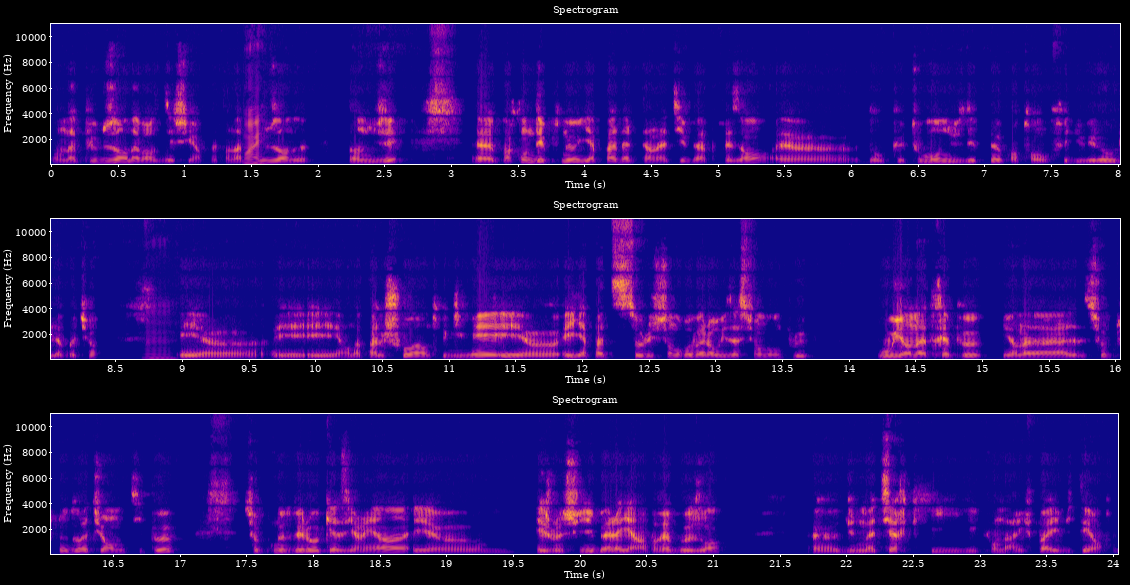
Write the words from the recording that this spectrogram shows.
on a plus besoin d'avoir ce déchet. En fait, on a Ouais. plus besoin de- d'en user. Euh, par contre, des pneus, il n'y a pas d'alternative à présent. Euh, donc, tout le monde use des pneus quand on fait du vélo ou de la voiture Hmm. et, euh, et, et on n'a pas le choix entre guillemets et il n'y a pas de solution de revalorisation non plus ou il y en a très peu il y en a sur le pneu de voiture un petit peu sur le pneu de vélo quasi rien et, et je me suis dit bah là il y a un vrai besoin d'une matière qui qu'on n'arrive pas à éviter en fait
